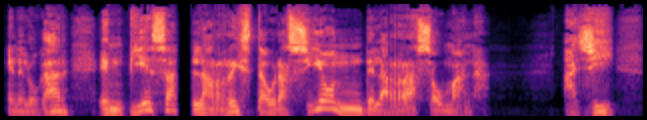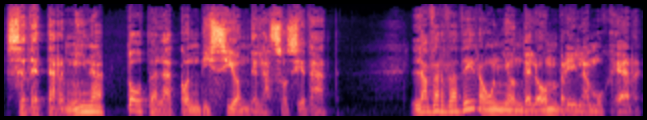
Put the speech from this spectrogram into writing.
En el hogar empieza la restauración de la raza humana. Allí se determina toda la condición de la sociedad. La verdadera unión del hombre y la mujer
